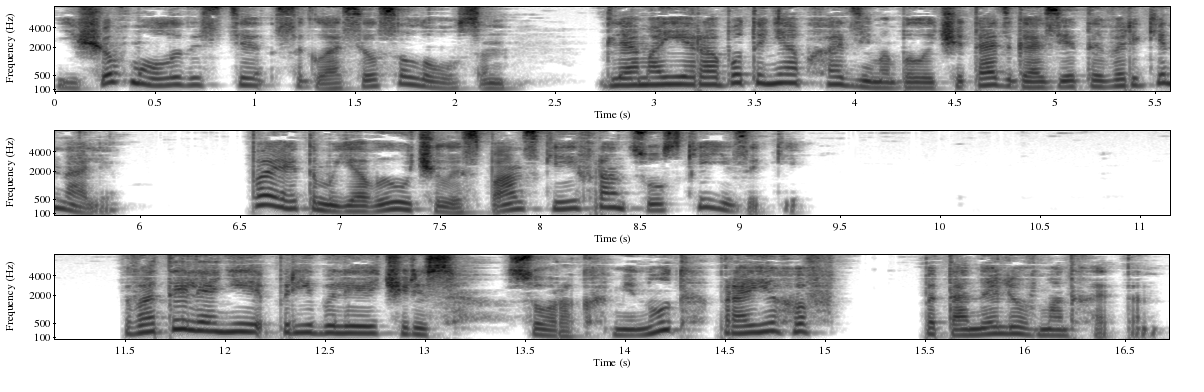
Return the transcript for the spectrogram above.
Еще в молодости согласился Лоусон. Для моей работы необходимо было читать газеты в оригинале. Поэтому я выучил испанский и французский языки. В отель они прибыли через 40 минут, проехав по тоннелю в Манхэттен.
